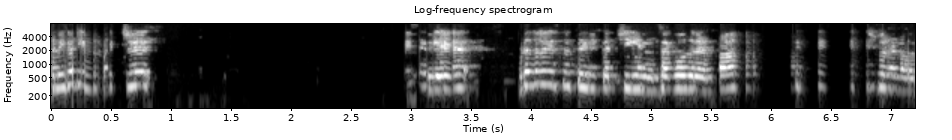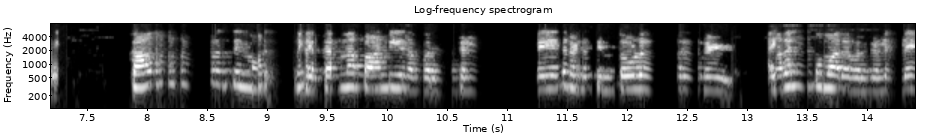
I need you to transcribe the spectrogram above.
நிகழ்ச்சி விடுதலை சிறுத்தைகள் கட்சியின் சகோதரர் ப. அவர்கள். காங்கிரசின் கர்ணா கருணா பாண்டியன் அவர்கள் கழகத்தின் தோழர்கள் மதன்குமார் அவர்களே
